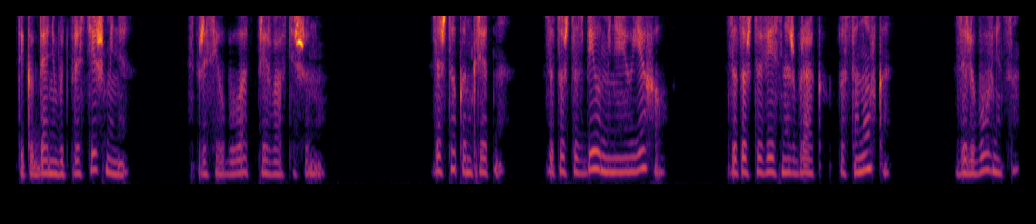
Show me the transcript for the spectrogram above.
«Ты когда-нибудь простишь меня?» — спросил Булат, прервав тишину. За что конкретно? За то, что сбил меня и уехал? За то, что весь наш брак — постановка? За любовницу?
